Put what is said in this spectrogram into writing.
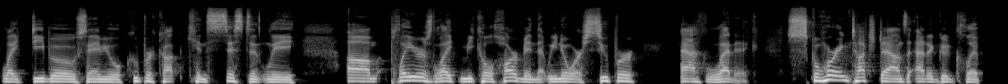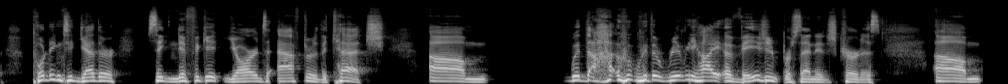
like Deebo Samuel, Cooper Kupp consistently, um, players like Mecole Hardman that we know are super athletic, scoring touchdowns at a good clip, putting together significant yards after the catch. Um, with the with a really high evasion percentage, Curtis. Um,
